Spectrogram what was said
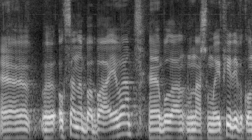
Е, е, Оксана Бабаєва е, була в нашому ефірі, виконувач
